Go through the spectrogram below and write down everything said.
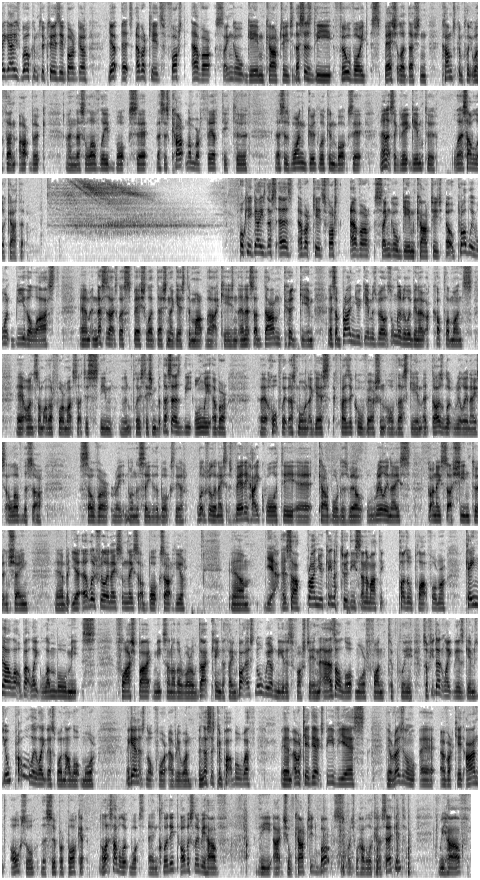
Hey guys, welcome to Crazy Burger. Yep, it's Evercade's first ever single game cartridge. This is the Full Void Special Edition. Comes complete with an art book and this lovely box set. This is cart number 32. This is one good looking box set and it's a great game too. Let's have a look at it. Okay guys, this is Evercade's first ever single game cartridge. It probably won't be the last. Um, and this is actually a special edition, I guess, to mark that occasion. And it's a damn good game. It's a brand new game as well. It's only really been out a couple of months uh, on some other formats such as Steam and PlayStation. But this is the only ever, uh, hopefully at this moment, I guess, physical version of this game. It does look really nice. I love of silver writing on the side of the box there. Looks really nice. It's very high quality uh, cardboard as well. Really nice. Got a nice sort of sheen to it and shine. Um, but yeah, it looks really nice. Some nice sort of box art here. Um, yeah, it's a brand new kind of 2D cinematic puzzle platformer. Kind of a little bit like Limbo meets Flashback meets Another World, that kind of thing. But it's nowhere near as frustrating. It is a lot more fun to play. So if you didn't like these games, you'll probably like this one a lot more. Again, it's not for everyone, and this is compatible with um, Evercade EXP, VS, the original uh, Evercade, and also the Super Pocket. Now let's have a look what's included. Obviously we have the actual cartridge box, which we'll have a look in a second. We have,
